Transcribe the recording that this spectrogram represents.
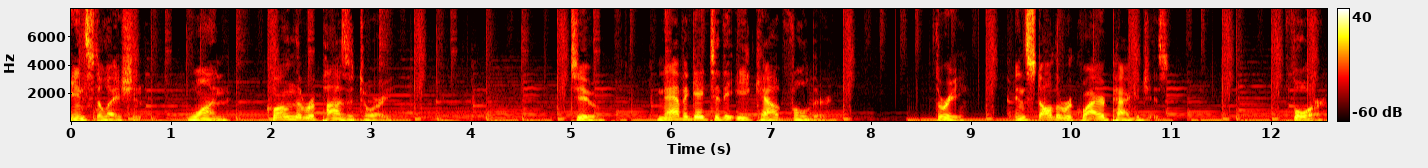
Installation 1. Clone the repository. 2. Navigate to the Ecoute folder. 3. Install the required packages. 4.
